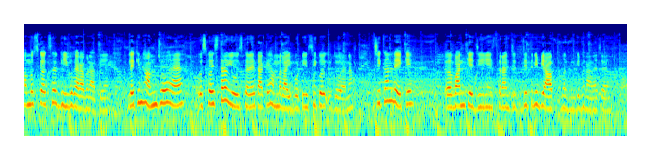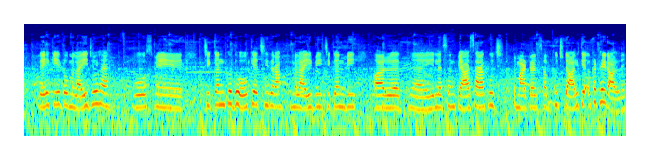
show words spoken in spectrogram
हम उसका अक्सर घी वगैरह बनाते हैं। लेकिन हम जो है उसको इस तरह यूज़ करें ताकि हम मलाई बोटी उसी को जो है ना चिकन लेके वन के जी इस तरह जि, जितनी भी आप मतलब कि बनाना चाहें लेके तो मलाई जो है वो उसमें चिकन को धो के अच्छी तरह मलाई भी चिकन भी और ये लहसुन, प्याज, सारा कुछ, टमाटर, सब कुछ डाल के इकट्ठे ही डाल दें।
